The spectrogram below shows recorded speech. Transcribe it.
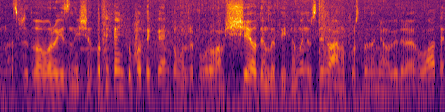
у нас вже два вороги знищені. Потихеньку, потихеньку ми вже по ворогам ще один летить, але ми не встигаємо просто на нього відреагувати.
